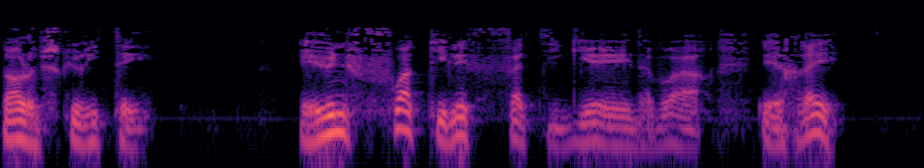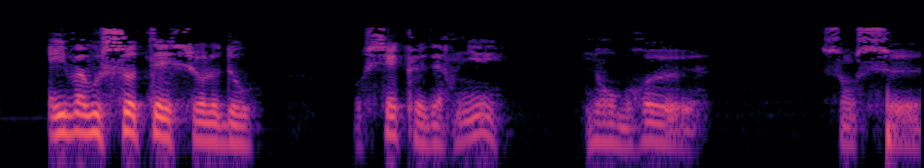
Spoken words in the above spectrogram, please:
dans l'obscurité. Et une fois qu'il est fatigué d'avoir erré, et il va vous sauter sur le dos. Au siècle dernier, nombreux sont ceux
